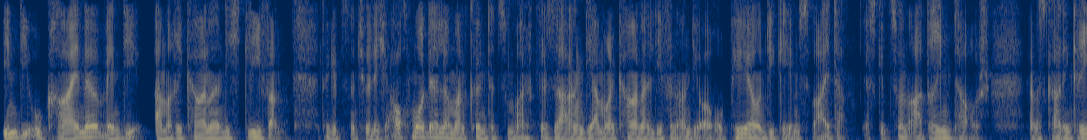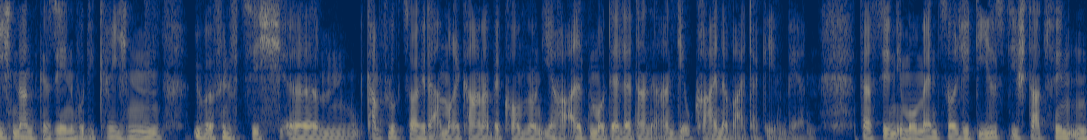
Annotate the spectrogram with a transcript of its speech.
in die Ukraine, wenn die Amerikaner nicht liefern? Da gibt es natürlich natürlich auch Modelle. Man könnte zum Beispiel sagen, die Amerikaner liefern an die Europäer und die geben es weiter. Es gibt so eine Art Ringtausch. Wir haben es gerade in Griechenland gesehen, wo die Griechen über 50 ähm, Kampfflugzeuge der Amerikaner bekommen und ihre alten Modelle dann an die Ukraine weitergeben werden. Das sind im Moment solche Deals, die stattfinden,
